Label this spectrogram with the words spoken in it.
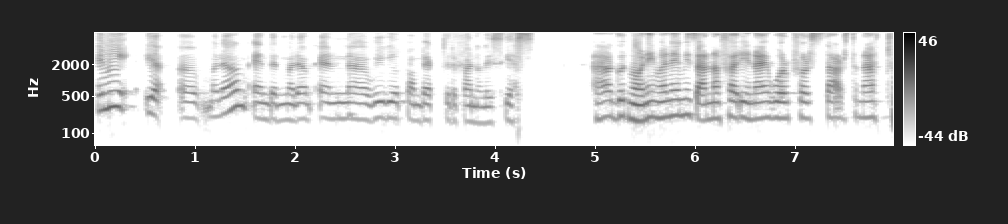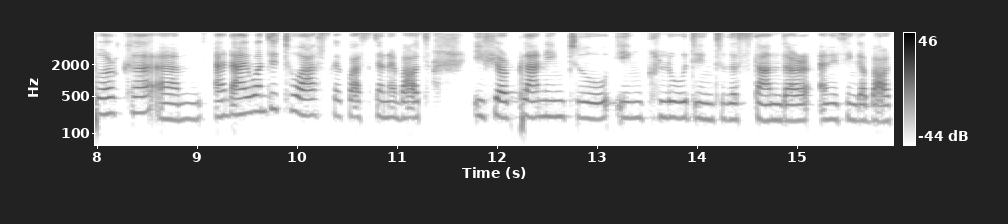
Any, yeah, uh, madam, and then madam, and uh, we will come back to the panelists. Yes. Uh, good morning. My name is Anna Farina. I work for Start Network. um, and I wanted to ask a question about if you're planning to include into the standard anything about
